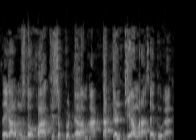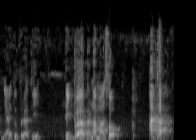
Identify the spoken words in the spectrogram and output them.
Tapi kalau Mustafa disebut dalam akad dan dia merasa itu haknya, itu berarti riba karena masuk akad.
